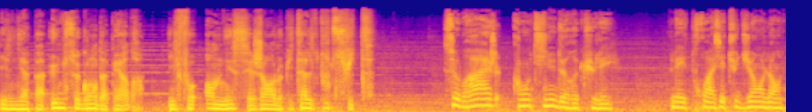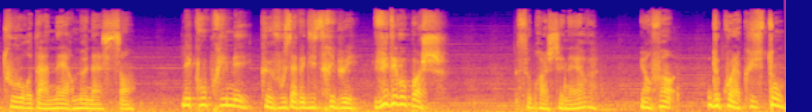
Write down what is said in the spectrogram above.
Il n'y a pas une seconde à perdre. Il faut emmener ces gens à l'hôpital tout de suite. Sobrage continue de reculer. Les trois étudiants l'entourent d'un air menaçant. Les comprimés que vous avez distribués, videz vos poches. Sobrage s'énerve. Et enfin, de quoi l'accuse-t-on?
